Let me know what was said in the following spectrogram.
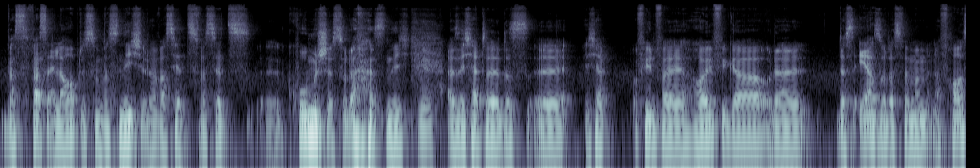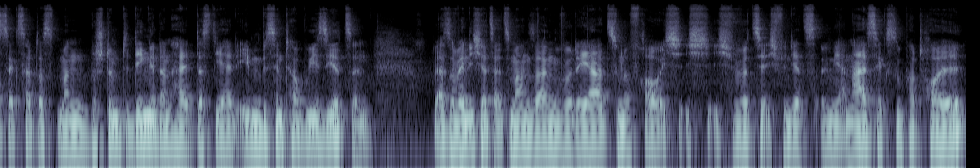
was, was erlaubt ist und was nicht oder was jetzt, was jetzt äh, komisch ist oder was nicht. Ja. Also ich hatte das, äh, ich habe auf jeden Fall häufiger oder das eher so, dass wenn man mit einer Frau Sex hat, dass man bestimmte Dinge dann halt, dass die halt eben ein bisschen tabuisiert sind also wenn ich jetzt als Mann sagen würde, ja, zu einer Frau, ich, ich, ich würde ich finde jetzt irgendwie Analsex super toll,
